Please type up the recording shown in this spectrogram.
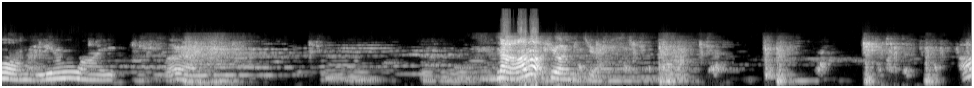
On, green white. Alright. No, I'm not the dress. Um.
